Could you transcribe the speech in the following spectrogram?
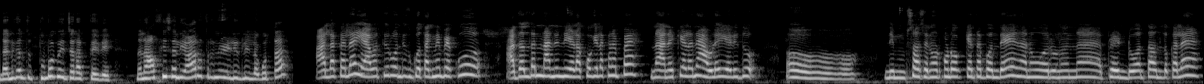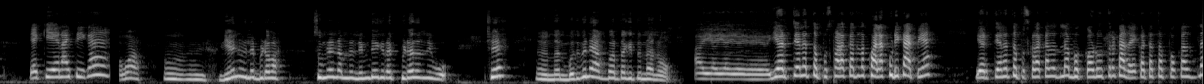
ನನಗಂತೂ ತುಂಬಾ ಬೇಜಾರಾಗ್ತಾ ಇದೆ ನನ್ನ ಆಫೀಸಲ್ಲಿ ಯಾರ ಹತ್ರನೂ ಹೇಳಿರ್ಲಿಲ್ಲ ಗೊತ್ತಾ? ಅಲ್ಲಕಲ್ಲ ಯಾವತ್ತಿರು ಒಂದಿದ್ದು ಗೊತ್ತಾಗಲೇಬೇಕು. ಅದಲ್ದ ನಾನು ನಿನ್ನ ಹೇಳಕ್ ಹೋಗಿಲ್ಲ ಕಣಪ್ಪ. ನಾನೇ ಕೇಳೋಣ ಅವಳೇ ಹೇಳಿದ್ದು. ನಿಮ್ಮ ಸೊಸೆ ನೋಡ್ಕೊಂಡು ಹೋಗಿ ಅಂತ ಬಂದೆ ನಾನು ಅರುಣನ ಫ್ರೆಂಡು ಅಂತ ಅಂದ್ಲಕಲ್ಲ ಯಾಕೆ ಏನಾಯ್ತು ಈಗ? ಅವ್ವ ಹ್ಮ್, ಏನೂ ಇಲ್ಲ ಬಿಡವ ಸುಮ್ಮನೆ ನಮ್ಮನ್ನ ನೆಮ್ಮದಿಯಾಗಿರಕ್ಕೆ ಬಿಡಲ್ಲ ನೀವು. ಛೇ ನನ್ನ ಮದುವೆನೇ ಆಗ್ಬಾರ್ದಾಗಿತ್ತು ನಾನು. ಎರ್ತೇನ ತಪ್ಪಿಸ್ಕೊಳಕದ್ಲ ಕೊಲೆ ಕುಡಿ ಕಾಪಿಯ ಎರ್ತೇನ ತಪ್ಪಿಸ್ಕೊಳಕದ್ಲ ಬಕ್ಕಡು ಉತ್ತರ ಕದೆ ಕಟ್ಟ ತಪ್ಪಕದ್ಲ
